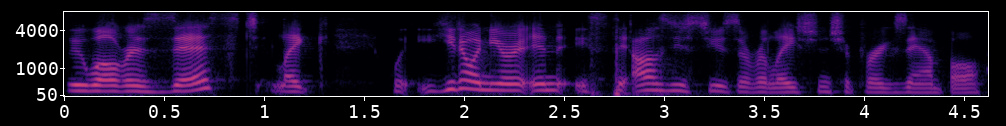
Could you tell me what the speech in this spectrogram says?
we will resist, like, you know, when you're in, I'll just use a relationship, for example.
